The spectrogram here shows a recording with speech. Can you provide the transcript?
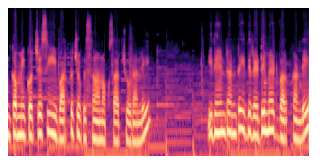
ఇంకా మీకు వచ్చేసి ఈ వర్క్ చూపిస్తున్నాను ఒకసారి చూడండి. ఇదేంటంటే ఇది రెడీమేడ్ వర్క్ అండి.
